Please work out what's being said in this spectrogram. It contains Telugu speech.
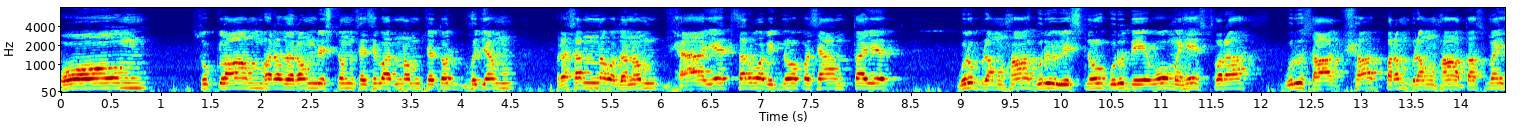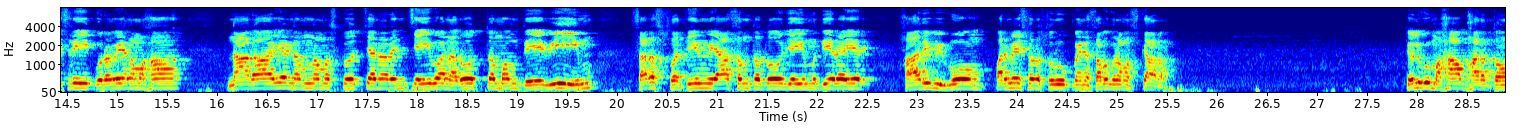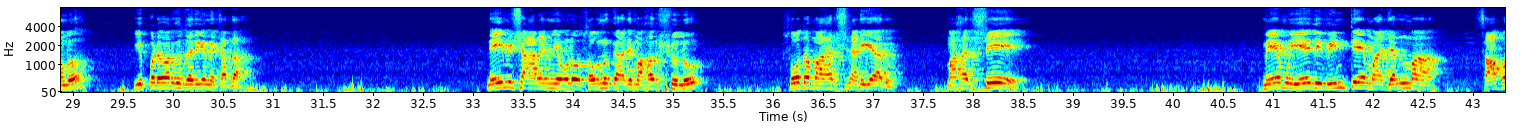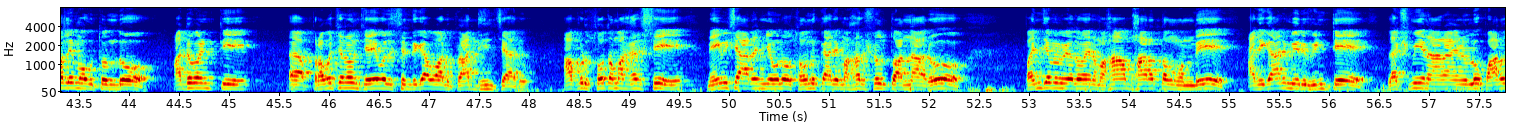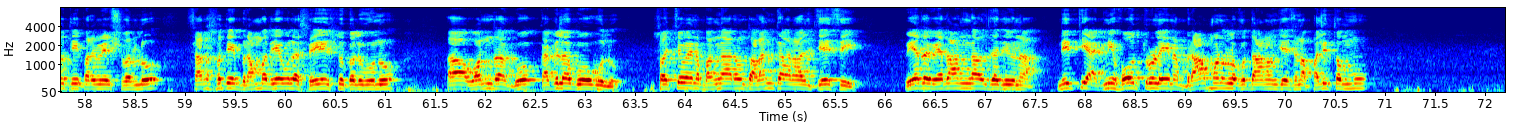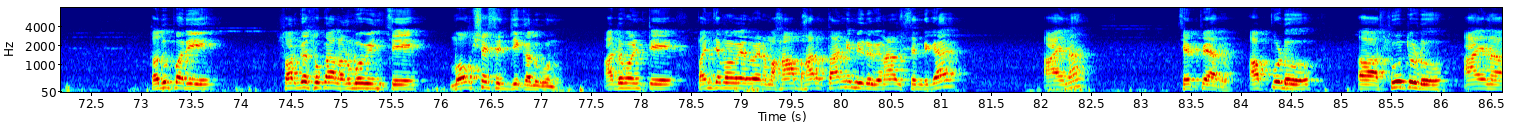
ఓం శుక్లాంబరధరం విష్ణుం శశివర్ణం చతుర్భుజం ప్రసన్నవదనం ధ్యాయేత్ సర్వ విఘ్నోపశాంతయత్ గురు బ్రహ్మ గురు విష్ణు గురుదేవో మహేశ్వర గురు సాక్షాత్ పరం బ్రహ్మ. తస్మై శ్రీ గురవే నమ. నారాయణం నమస్తోచ్చ నరం చైవ నరోత్తమం దేవీం సరస్వతీం వ్యాసం తతో జయముదీరయత్ హరి విభోం పరమేశ్వర స్వరూపమైన సభకు నమస్కారం. తెలుగు మహాభారతంలో ఇప్పటివరకు జరిగిన కథ. నైమిషారణ్యంలో సౌనుకాది మహర్షులు సూత మహర్షిని అడిగారు మహర్షి మేము ఏది వింటే మా జన్మ సాఫల్యమవుతుందో అటువంటి ప్రవచనం చేయవలసిందిగా వాళ్ళు ప్రార్థించారు. అప్పుడు సూత మహర్షి నైమిషారణ్యంలో సౌనుకాది మహర్షులతో అన్నారు పంచమ వేదమైన మహాభారతం ఉంది. అది కానీ మీరు వింటే లక్ష్మీనారాయణులు పార్వతీ పరమేశ్వరులు సరస్వతి బ్రహ్మదేవుల శ్రేయస్సు కలుగును. వంద గో కపిల గోవులు స్వచ్ఛమైన బంగారంతో అలంకారాలు చేసి వేద వేదాంగాలు చదివిన నిత్య అగ్నిహోత్రులైన బ్రాహ్మణులకు దానం చేసిన ఫలితము. తదుపరి స్వర్గసుఖాలు అనుభవించి మోక్ష సిద్ధి కలుగును. అటువంటి పంచమవేదమైన మహాభారతాన్ని మీరు వినాల్సిందిగా ఆయన చెప్పారు. అప్పుడు సూతుడు ఆయన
